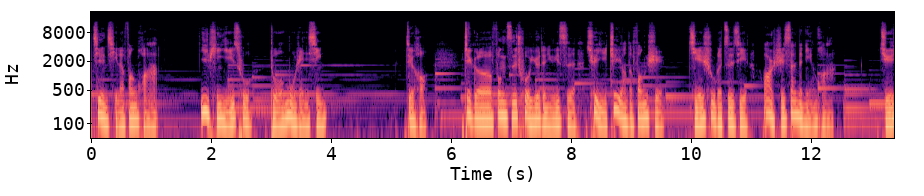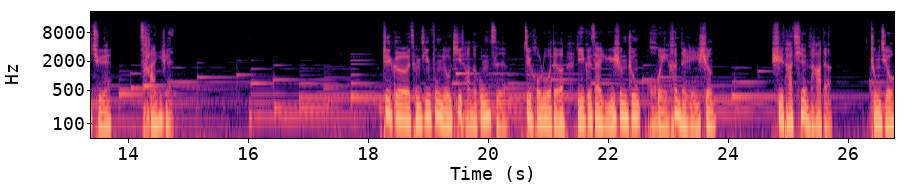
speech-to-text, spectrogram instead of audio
溅起了芳华，一颦一蹙夺目人心。最后，这个风姿绰约的女子，却以这样的方式，结束了自己二十三的年华，决绝，残忍。这个曾经风流倜傥的公子，最后落得一个在余生中悔恨的人生。是他欠他的，终究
